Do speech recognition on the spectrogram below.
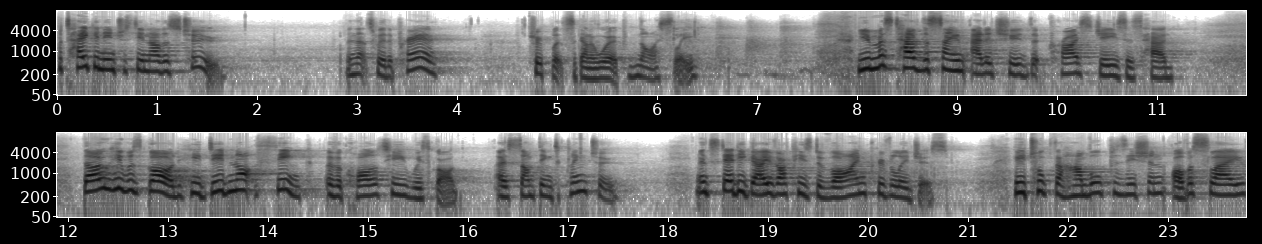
but take an interest in others too. And that's where the prayer triplets are going to work nicely. You must have the same attitude that Christ Jesus had. Though he was God, he did not think of equality with God as something to cling to. Instead, he gave up his divine privileges he took the humble position of a slave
